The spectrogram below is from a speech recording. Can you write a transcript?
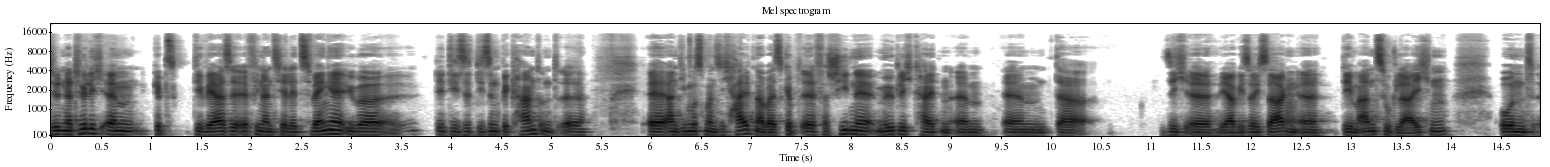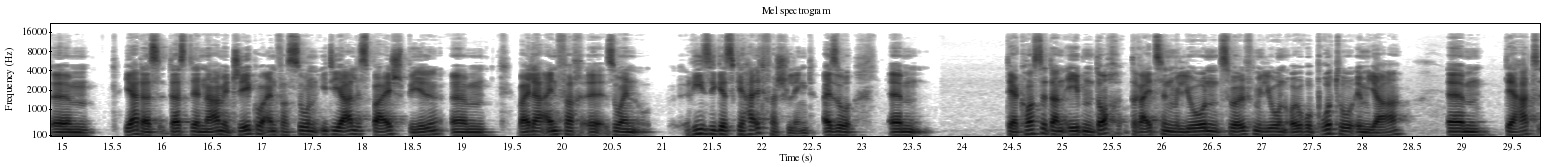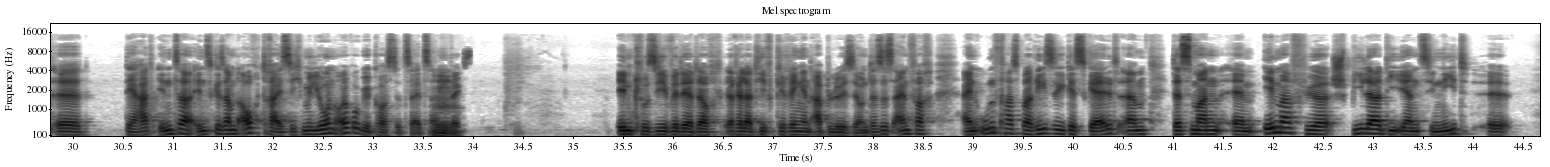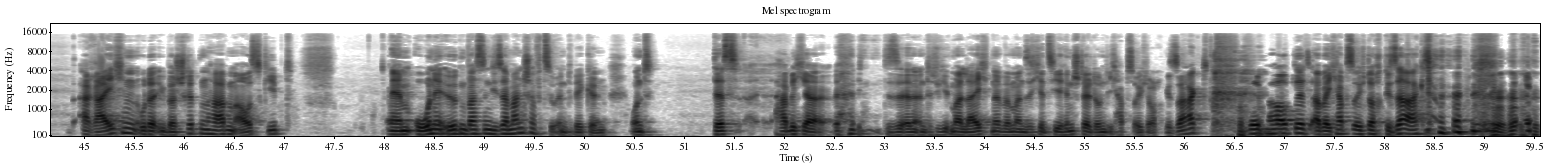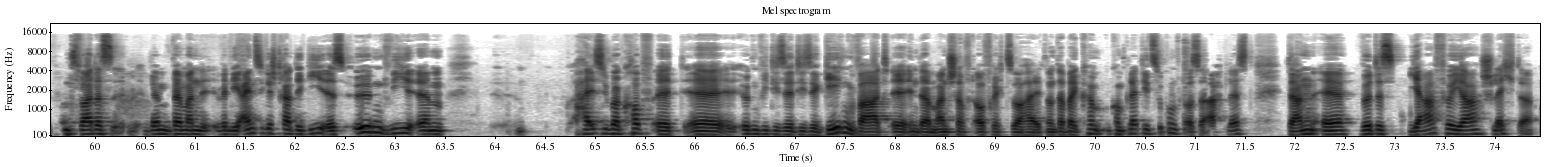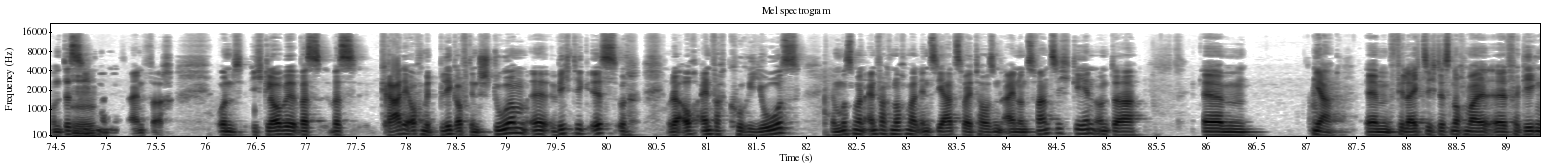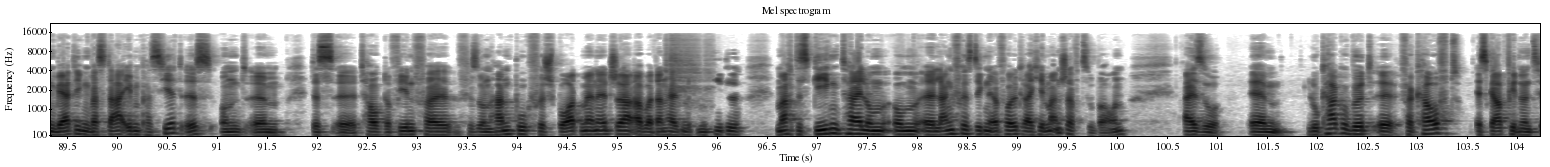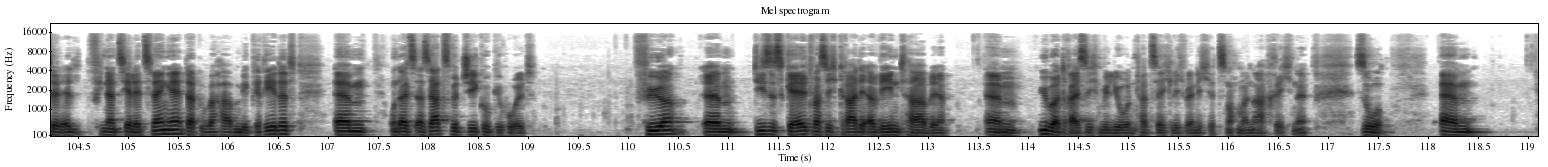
natürlich ähm, gibt es diverse äh, finanzielle Zwänge, über die, die, die sind bekannt und äh, äh, an die muss man sich halten. Aber es gibt äh, verschiedene Möglichkeiten, ähm, ähm, da sich, äh, ja, wie soll ich sagen, äh, dem anzugleichen. Und ähm, ja, dass, dass der Name Jeko einfach so ein ideales Beispiel, ähm, weil er einfach äh, so ein riesiges Gehalt verschlingt. Also ähm, der kostet dann eben doch 13 Millionen, 12 Millionen Euro brutto im Jahr. Ähm, der hat, äh, der hat Inter insgesamt auch 30 Millionen Euro gekostet seit seinem mhm. Wechsel inklusive der doch relativ geringen Ablöse. Und das ist einfach ein unfassbar riesiges Geld, ähm, das man ähm, immer für Spieler, die ihren Zenit äh, erreichen oder überschritten haben, ausgibt, ähm, ohne irgendwas in dieser Mannschaft zu entwickeln. Und das habe ich ja, das ist ja natürlich immer leicht, ne, wenn man sich jetzt hier hinstellt und ich habe es euch auch gesagt, behauptet, aber ich habe es euch doch gesagt. und zwar, dass wenn, wenn man, wenn die einzige Strategie ist, irgendwie ähm, Hals über Kopf äh, äh, irgendwie diese, diese Gegenwart äh, in der Mannschaft aufrechtzuerhalten und dabei kom komplett die Zukunft außer Acht lässt, dann äh, wird es Jahr für Jahr schlechter. Und das mhm. sieht man jetzt einfach. Und ich glaube, was, was gerade auch mit Blick auf den Sturm äh, wichtig ist oder, oder auch einfach kurios, dann muss man einfach nochmal ins Jahr 2021 gehen und da ähm, ja, ähm, vielleicht sich das nochmal äh, vergegenwärtigen, was da eben passiert ist. Und ähm, das äh, taugt auf jeden Fall für so ein Handbuch für Sportmanager, aber dann halt mit dem Titel Macht das Gegenteil, um, um äh, langfristig eine erfolgreiche Mannschaft zu bauen. Also, ähm, Lukaku wird äh, verkauft, es gab finanzielle, finanzielle Zwänge, darüber haben wir geredet, ähm, und als Ersatz wird Jeko geholt. Für ähm, dieses Geld, was ich gerade erwähnt habe ähm, über 30 Millionen tatsächlich, wenn ich jetzt nochmal nachrechne. So. Ähm,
